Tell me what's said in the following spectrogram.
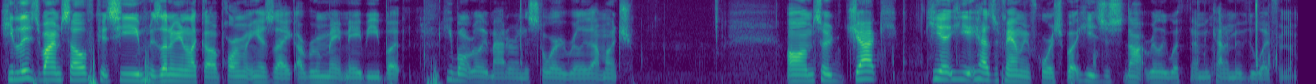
he lives by himself because he is living in like an apartment. He has like a roommate maybe, but he won't really matter in the story really that much. Um, so Jack, he he has a family of course, but he's just not really with them. He kind of moved away from them.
